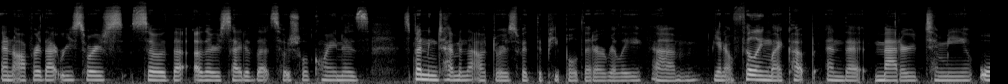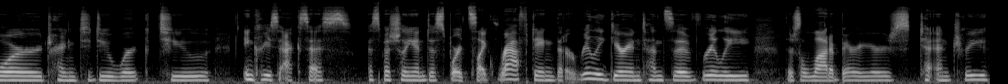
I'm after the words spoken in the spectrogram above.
and offer that resource. So the other side of that social coin is spending time in the outdoors with the people that are really, um, you know, filling my cup and that matter to me, or trying to do work to increase access, especially into sports like rafting that are really gear intensive. Really, there's a lot of barriers to entry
